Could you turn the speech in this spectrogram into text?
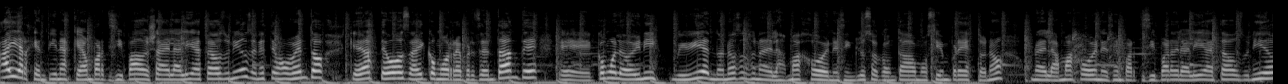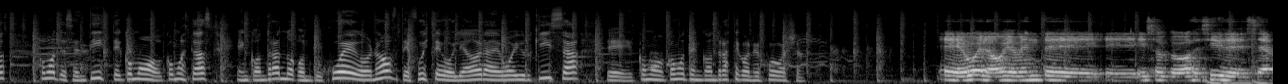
hay argentinas que han participado ya de la Liga de Estados Unidos. En este momento quedaste vos ahí como representante. ¿Cómo lo venís viviendo? ¿No? Sos una de las más jóvenes, incluso contábamos siempre esto, ¿no? Una de las más jóvenes en participar de la Liga de Estados Unidos. ¿Cómo te sentiste? ¿Cómo, cómo estás encontrando con tu juego, ¿no? Te fuiste goleadora de Boy Urquiza. ¿cómo, ¿Cómo te encontraste con el juego allá? Eh, bueno, obviamente eh, eso que vos decís de ser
